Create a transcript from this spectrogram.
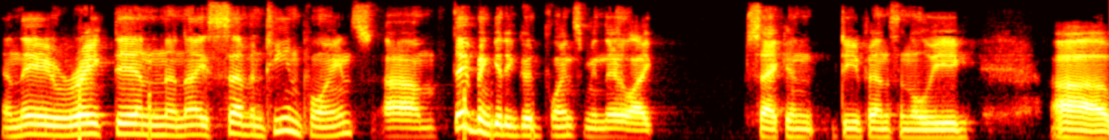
and they raked in a nice 17 points. Um, they've been getting good points. I mean, they're like second defense in the league. Uh,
